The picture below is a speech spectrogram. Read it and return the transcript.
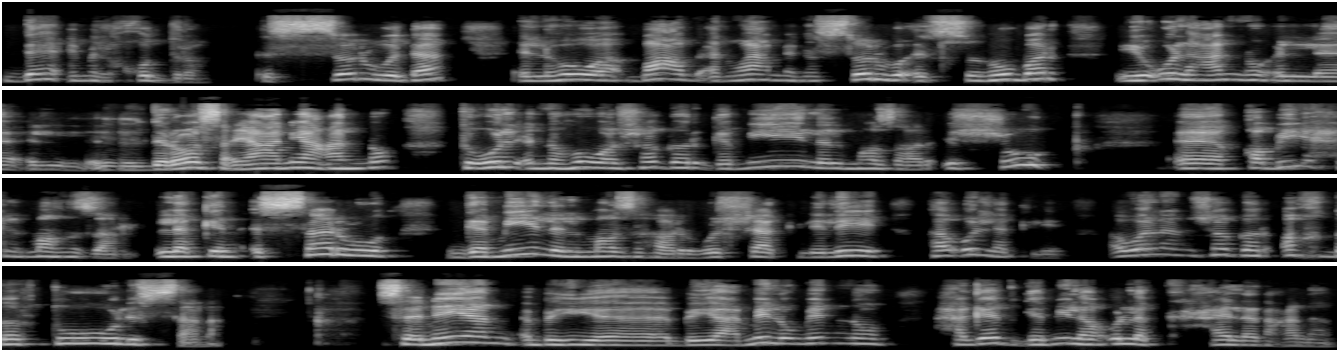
دائم الخضرة. السرو ده اللي هو بعض أنواع من السرو الصنوبر يقول عنه الدراسة يعني عنه تقول إن هو شجر جميل المظهر الشوك آه، قبيح المنظر لكن الثرو جميل المظهر والشكل ليه؟ هقول لك ليه. اولا شجر أخضر طول السنة. ثانيا بي بيعملوا منه حاجات جميلة هقول لك حالا عنها.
